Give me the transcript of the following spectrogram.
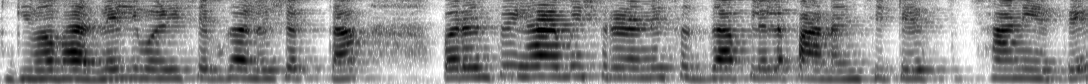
किंवा भाजलेली बडीशेप घालू शकता. परंतु ह्या मिश्रणाने सुद्धा आपल्याला पानांची टेस्ट छान येते.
